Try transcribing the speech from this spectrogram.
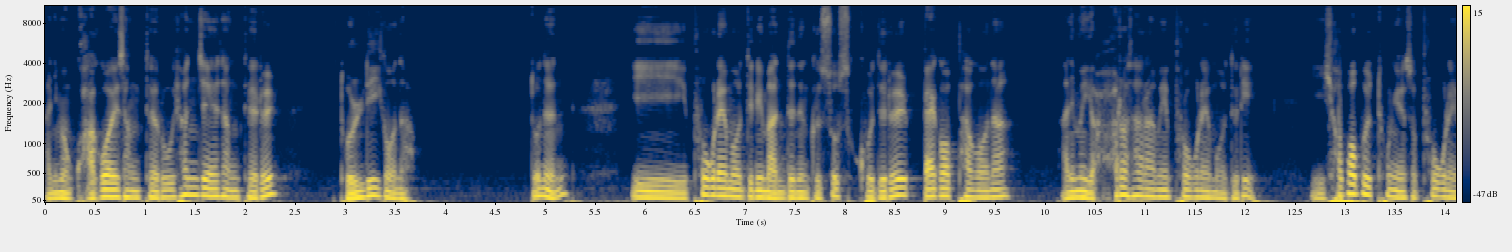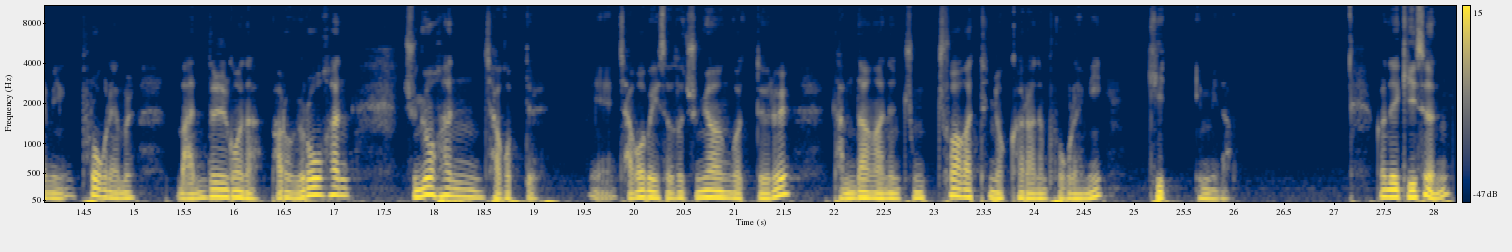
아니면 과거의 상태로 현재의 상태를 돌리거나 또는 이 프로그래머들이 만드는 그 소스 코드를 백업하거나 아니면 여러 사람의 프로그래머들이 이 협업을 통해서 프로그래밍, 프로그램을 만들거나 바로 이러한 중요한 작업들, 예, 작업에 있어서 중요한 것들을 담당하는 중추와 같은 역할을 하는 프로그램이 Git입니다. 그런데 Git은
